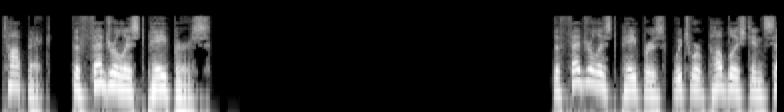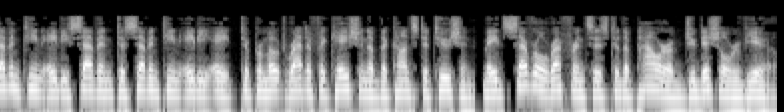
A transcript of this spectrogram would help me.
Topic: the Federalist Papers The Federalist Papers, which were published in 1787–1788 to promote ratification of the Constitution, made several references to the power of judicial review.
